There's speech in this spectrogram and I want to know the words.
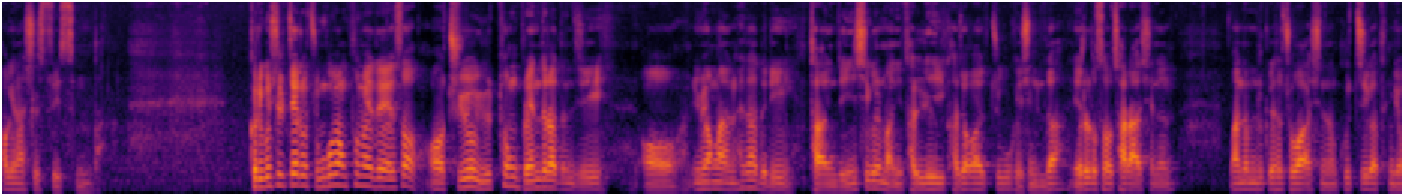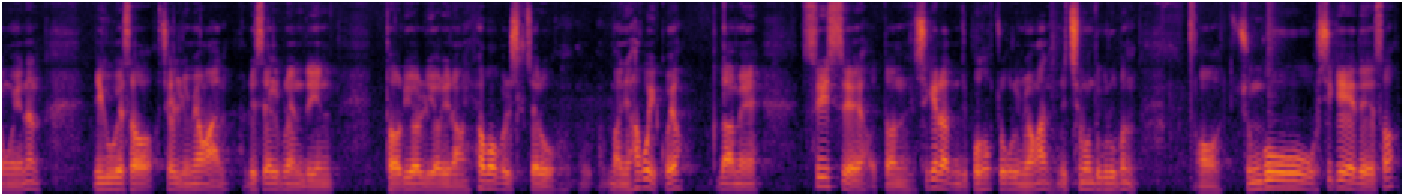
확인하실 수 있습니다. 그리고 실제로 중고명품에 대해서 어, 주요 유통 브랜드라든지 어, 유명한 회사들이 다 이제 인식을 많이 달리 가져가지고 계십니다. 예를 들어서 잘 아시는 많은 분들께서 좋아하시는 구찌 같은 경우에는 미국에서 제일 유명한 리셀 브랜드인 더 리얼리얼이랑 협업을 실제로 많이 하고 있고요. 그 다음에 스위스의 어떤 시계라든지 보석 쪽으로 유명한 리치몬드 그룹은 어, 중고 시계에 대해서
